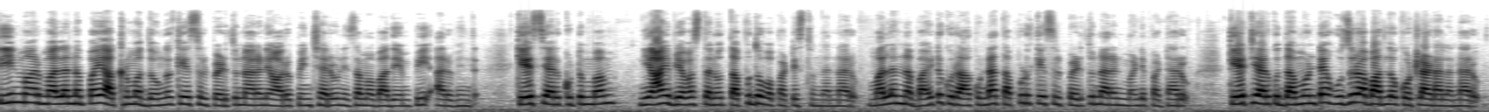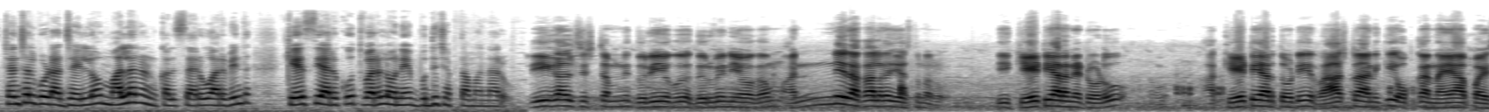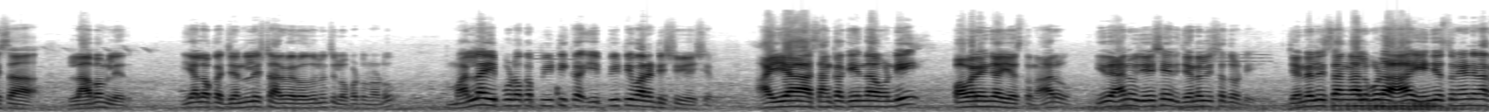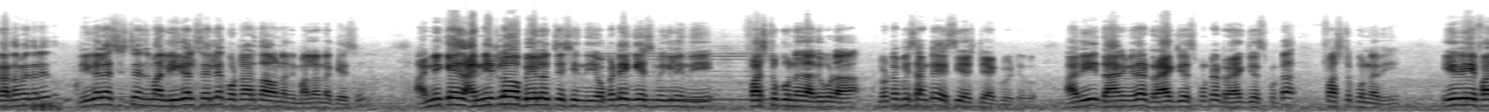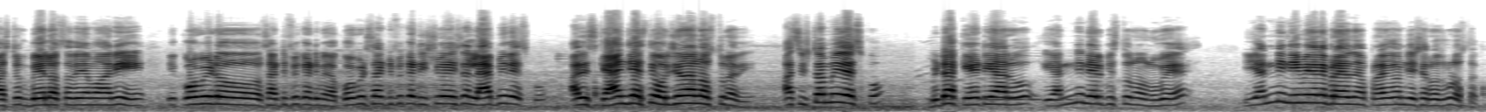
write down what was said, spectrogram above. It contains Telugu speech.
తీన్మార్ మల్లన్నపై అక్రమ దొంగ కేసులు పెడుతున్నారని ఆరోపించారు నిజామాబాద్ ఎంపీ అరవింద్. కేసీఆర్ కుటుంబం న్యాయ వ్యవస్థను తప్పుదోవ పట్టిస్తుందన్నారు. మల్లన్న బయటకు రాకుండా తప్పుడు కేసులు పెడుతున్నారని మండిపడ్డారు. కేటీఆర్కు దమ్ముంటే హుజురాబాద్లో కొట్లాడాలన్నారు. చెంచల్గూడ జైల్లో మల్లన్నను కలిశారు అరవింద్. కేసీఆర్కు త్వరలోనే బుద్ధి చెప్తామన్నారు. లీగల్ సిస్టమ్ని దుర్వినియోగం అన్ని రకాలుగా చేస్తున్నారు. ఈ కేటీఆర్ అనేటోడు ఆ కేటీఆర్ తోటి రాష్ట్రానికి ఒక్క నయా పైసా లాభం లేదు. ఇవాళ ఒక జర్నలిస్ట్ అరవై రోజుల నుంచి లోపట ఉన్నాడు. మళ్ళీ ఇప్పుడు ఒక పీటీ ఈ పీటీ వారెంట్ ఇష్యూ చేశారు అయ్యా సంఖ కింద ఉండి పవర్ ఎంజాయ్ చేస్తున్నారు. ఇది నువ్వు చేసేది జర్నలిస్ట్ తోటి. జర్నలిస్ట్ సంఘాలు కూడా ఏం చేస్తున్నాయండి నాకు అర్థమైతలేదు. లీగల్ అసిస్టెన్స్ మా లీగల్ సెల్లే కొట్లాడుతూ ఉన్నది మల్లన్న కేసు. అన్ని కేసు అన్నిట్లో బెయిల్ వచ్చేసింది. ఒకటే కేసు మిగిలింది. ఫస్ట్కు ఉన్నది అది కూడా లొటపీస్ అంటే ఎస్సీ ఎస్టీ యాక్టివేటర్ అది దాని మీద డ్రాగ్ చేసుకుంటా డ్రాగ్ చేసుకుంటా ఫస్ట్కు ఉన్నది ఇది ఫస్ట్కు బెయిల్ వస్తుందేమో అని ఈ కోవిడ్ సర్టిఫికేట్ మీద కోవిడ్ సర్టిఫికేట్ ఇష్యూ చేసిన ల్యాబ్ మీద వేసుకో. అది స్కాన్ చేస్తే ఒరిజినల్ వస్తున్నది. ఆ సిస్టమ్ మీద వేసుకో. బిడ్డ కేటీఆర్ ఇవన్నీ నేర్పిస్తున్నావు నువ్వే. ఇవన్నీ నీ మీదనే ప్రయోగం ప్రయోగం చేసే రోజు కూడా వస్తుంది.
